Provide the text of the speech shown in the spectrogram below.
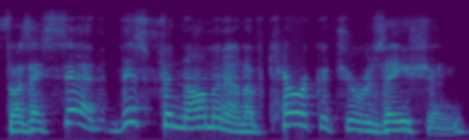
So, as I said, this phenomenon of caricaturization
